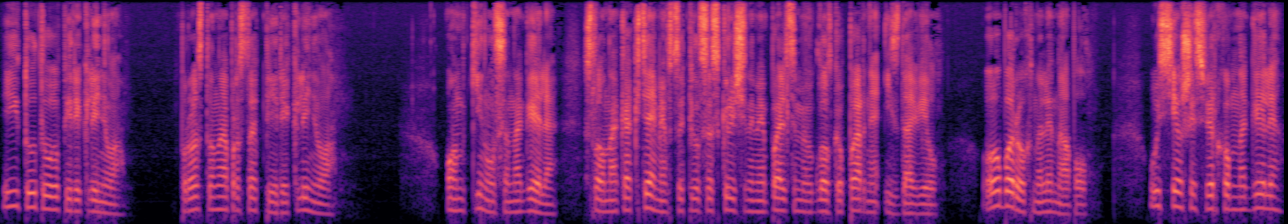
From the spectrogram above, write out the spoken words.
И тут его переклинило. Просто-напросто переклинило. Он кинулся на Геля, словно когтями вцепился скрюченными пальцами в глотку парня и сдавил. Оба рухнули на пол. Усевшись верхом на Геле,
